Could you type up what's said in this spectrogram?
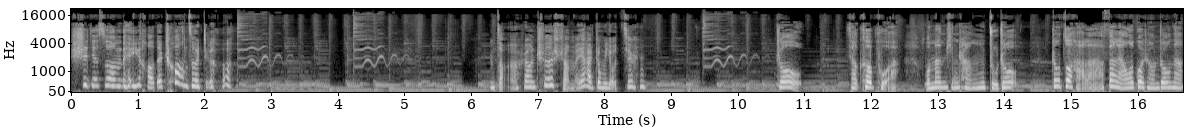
世间所有美与好的创作者。你早上吃的什么呀？这么有劲儿？粥，小科普，我们平常煮粥。粥做好了，放凉的过程中呢，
